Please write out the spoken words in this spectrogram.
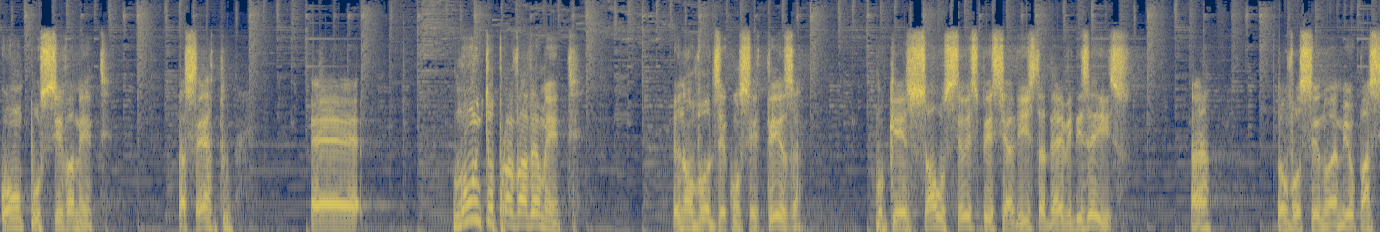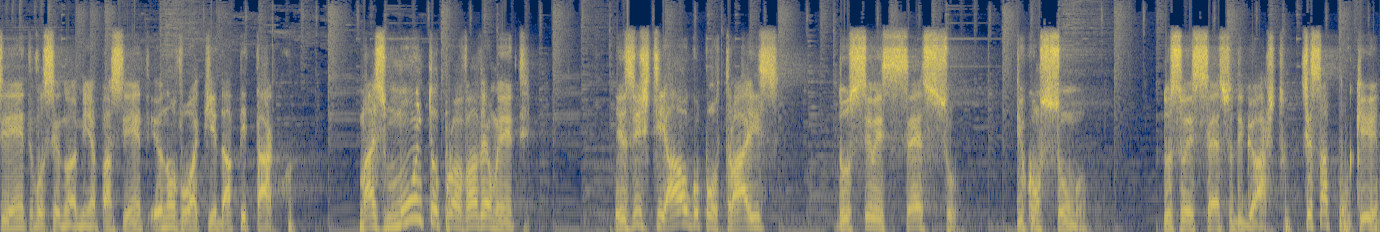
compulsivamente tá certo? É, muito provavelmente, eu não vou dizer com certeza, porque só o seu especialista deve dizer isso, né? Então você não é meu paciente, você não é minha paciente, eu não vou aqui dar pitaco. Mas muito provavelmente existe algo por trás do seu excesso de consumo, do seu excesso de gasto. Você sabe por quê?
